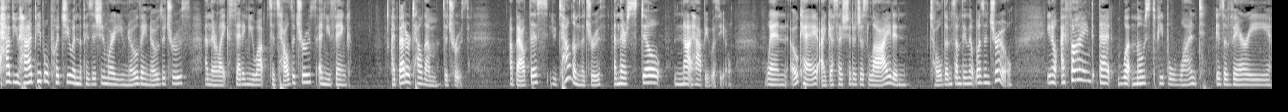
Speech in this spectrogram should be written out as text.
have you had people put you in the position where you know they know the truth and they're like setting you up to tell the truth and you think, I better tell them the truth about this? You tell them the truth and they're still not happy with you. When, okay, I guess I should have just lied and told them something that wasn't true. You know, I find that what most people want is a very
